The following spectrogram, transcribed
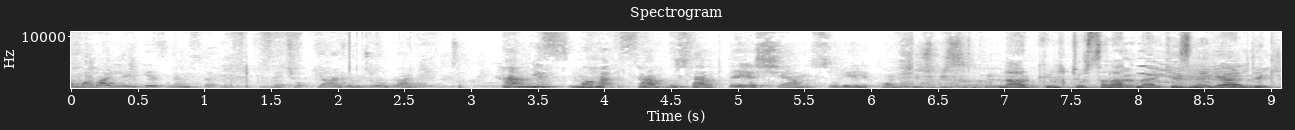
Dağıtmamızda, mahalleyi gezmemizde bize çok yardımcı oldular. Hem biz maha- sem- bu semtte yaşayan Suriyeli komşularımız Nar Kültür Sanat Merkezi'ne geldik.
